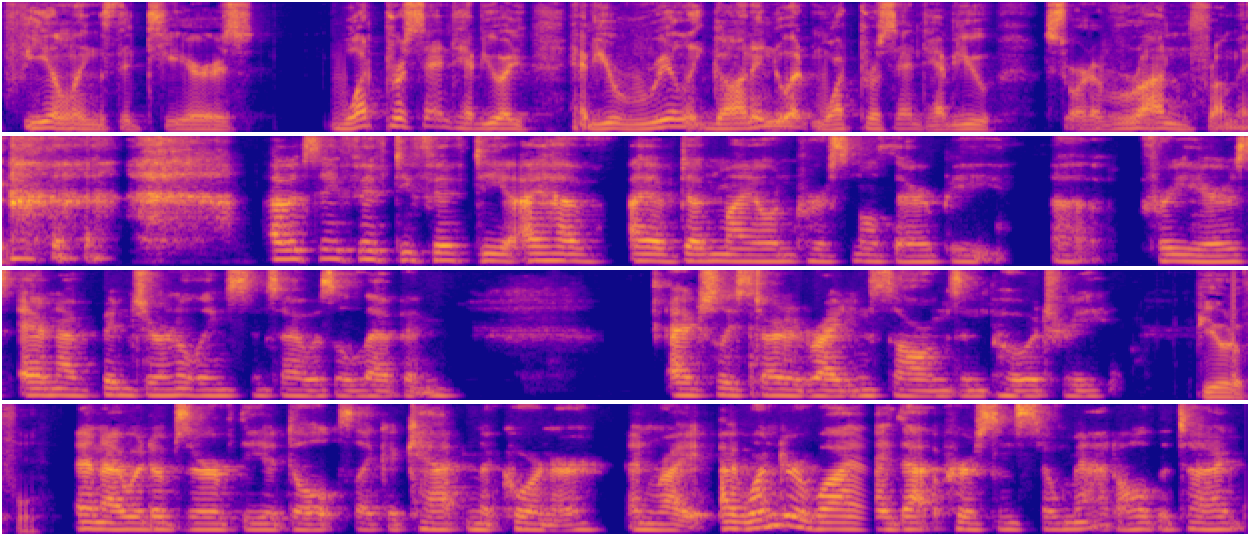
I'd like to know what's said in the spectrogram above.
feelings, the tears? What percent have you have you really gone into it? And what percent have you sort of run from it? I would say 50-50. I have I have done my own personal therapy uh, for years, and I've been journaling since I was 11. I actually started writing songs and poetry Beautiful. and I would observe the adults like a cat in a corner and write. I wonder why that person's so mad all the time.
